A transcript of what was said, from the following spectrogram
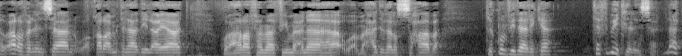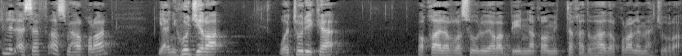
لو عرف الإنسان وقرأ مثل هذه الآيات وعرف ما في معناها وما حدث للصحابة يكون في ذلك تثبيت للإنسان. لكن للأسف أصبح القرآن يعني هجر وترك وقال الرسول يا ربي إن قوم اتخذوا هذا القرآن مهجورا.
